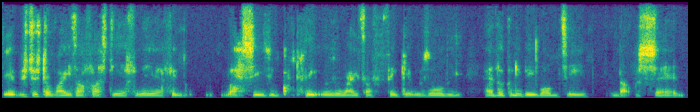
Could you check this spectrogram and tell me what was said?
it was just a write off last year for me. I think last season completely was a write off. I think it was only ever going to be one team, and that was Saints.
